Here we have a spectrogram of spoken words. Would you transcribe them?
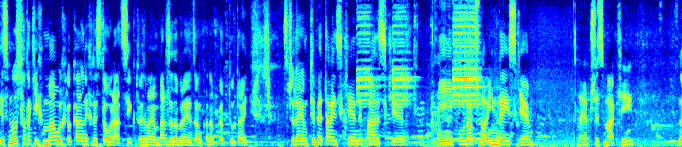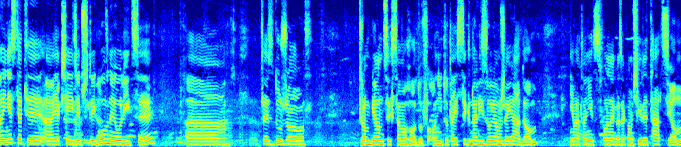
Jest mnóstwo takich małych, lokalnych restauracji, które mają bardzo dobre jedzonko, na przykład tutaj. Sprzedają tybetańskie, nepalskie i północnoindyjskie e, przysmaki. No i niestety, a jak się idzie przy tej głównej ulicy, to jest dużo trąbiących samochodów. Oni tutaj sygnalizują, że jadą. Nie ma to nic wspólnego z jakąś irytacją,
